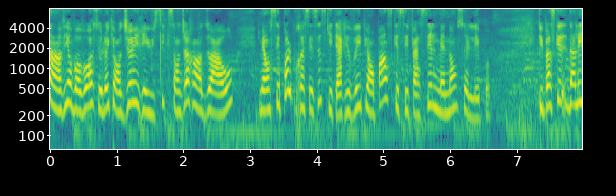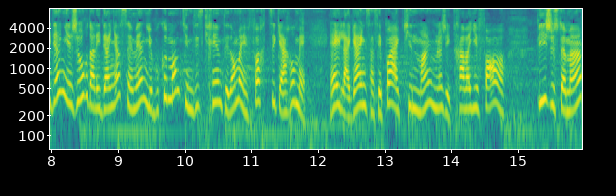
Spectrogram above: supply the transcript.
dans la vie, on va voir ceux-là qui ont déjà réussi, qui sont déjà rendus à haut, mais on sait pas le processus qui est arrivé, puis on pense que c'est facile, mais non, ce l'est pas. Puis parce que dans les derniers jours, dans les dernières semaines, il y a beaucoup de monde qui me disent Crime, t'es donc bien fort, tu Caro, mais hey, la gang, ça s'est pas acquis de même, là, j'ai travaillé fort. Puis justement,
